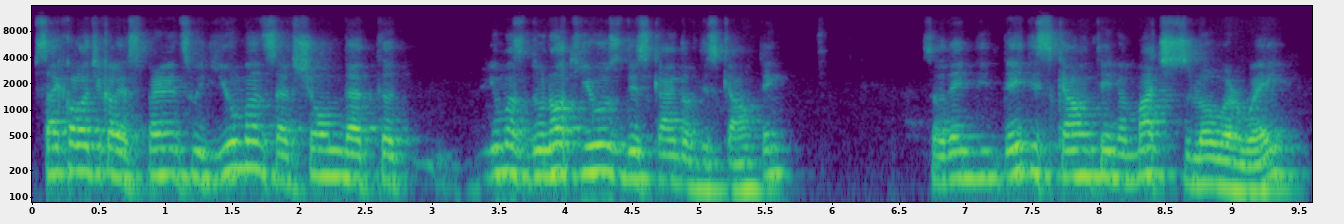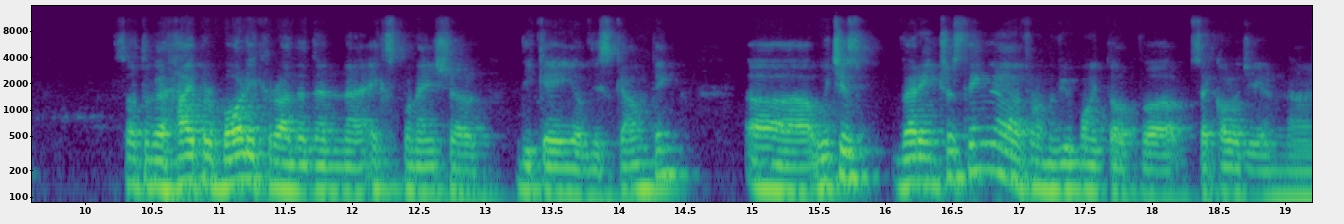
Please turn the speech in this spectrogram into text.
psychological experiments with humans have shown that uh, humans do not use this kind of discounting. So they, they discount in a much slower way sort of a hyperbolic rather than uh, exponential decay of discounting, uh, which is very interesting uh, from the viewpoint of uh, psychology and uh,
